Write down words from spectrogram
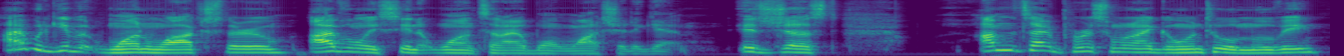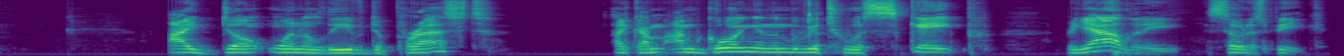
I would give it one watch through. I've only seen it once, and I won't watch it again. It's just I'm the type of person when I go into a movie, I don't want to leave depressed. Like I'm I'm going in the movie to escape reality, so to speak.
